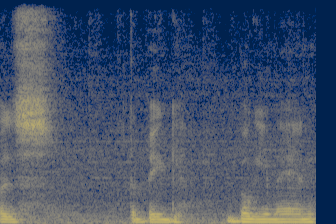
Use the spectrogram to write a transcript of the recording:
Was the big boogeyman.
